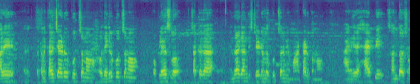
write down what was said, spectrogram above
మరి అతను కలిశాడు కూర్చున్నాం. ఒక దగ్గర కూర్చున్నాం. ఒక ప్లేస్లో చక్కగా ఇందిరాగాంధీ స్టేడియంలో కూర్చొని మేము మాట్లాడుకున్నాం. ఆయనకి హ్యాపీ సంతోషం.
